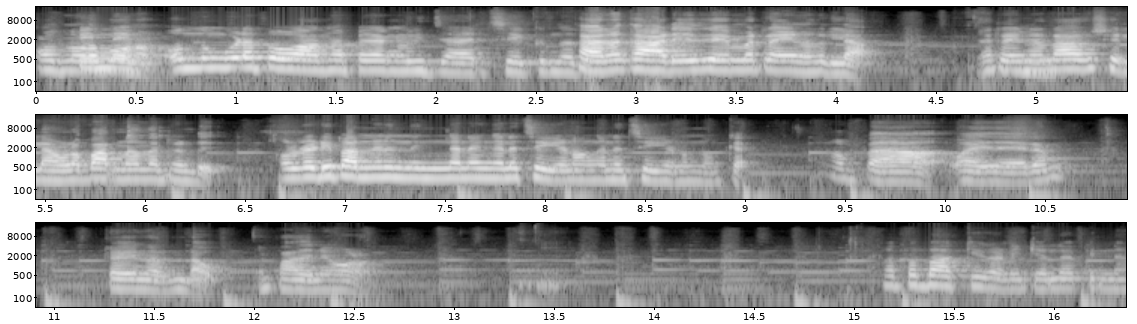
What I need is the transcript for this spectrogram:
പിന്നെ ഒന്നും കൂടെ പോവാന്നപ്പോ ഞങ്ങൾ വിചാരിച്ചേക്കുന്നത്. കാരണം കാർഡിയോ ചെയ്യുമ്പോ ട്രെയിനർ ഇല്ല. ട്രെയിനറുടെ ആവശ്യമില്ല. അവളെ പറഞ്ഞു തന്നിട്ടുണ്ട്. ഓൾറെഡി പറഞ്ഞു ഇങ്ങനെ ഇങ്ങനെ ചെയ്യണം അങ്ങനെ ചെയ്യണം എന്നൊക്കെ. അപ്പൊ വൈകുന്നേരം ട്രെയിനർ ഉണ്ടാവും അപ്പൊ അതിന് പോകണം അപ്പൊ ബാക്കി കാണിക്കല്ലേ പിന്നെ?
